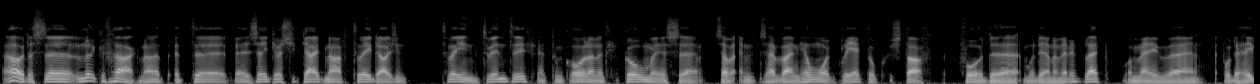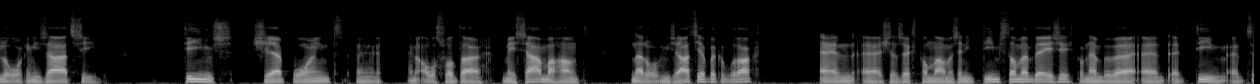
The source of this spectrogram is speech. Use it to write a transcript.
Oh, dat is een leuke vraag. Nou, het, uh, zeker als je kijkt naar 2022, en toen corona net gekomen is, uh, hebben wij een heel mooi project opgestart voor de moderne werkplek. Waarmee we voor de hele organisatie Teams, SharePoint en alles wat daarmee samenhangt naar de organisatie hebben gebracht. En uh, als je dan zegt van nou, we zijn die teams dan mee bezig, dan hebben we het, het team, het,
